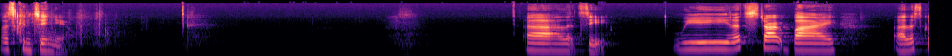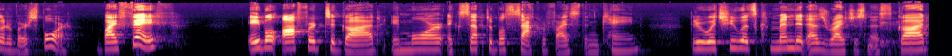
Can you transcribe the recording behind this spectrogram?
Let's continue. Uh, let's see. We let's start by uh, let's go to verse 4. By faith, Abel offered to God a more acceptable sacrifice than Cain, through which he was commended as righteousness, God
